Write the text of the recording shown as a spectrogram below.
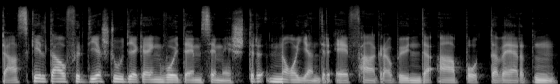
Das gilt auch für die Studiengänge, die in diesem Semester neu an der FH Graubünden angeboten werden.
